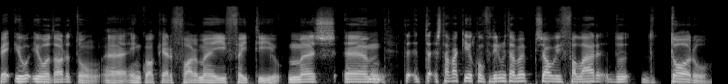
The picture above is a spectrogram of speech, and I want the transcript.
Bem, eu, eu adoro atum, uh, em qualquer forma e feitio, mas um, ehm, estava aqui a confundir-me também porque já ouvi falar de, de touro,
